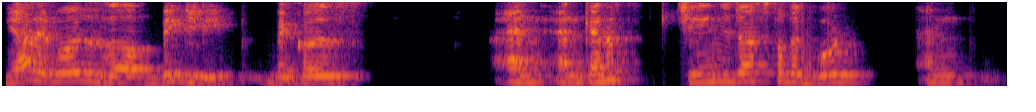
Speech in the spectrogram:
Yeah, it was a big leap because, and and kind of changed us for the good and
